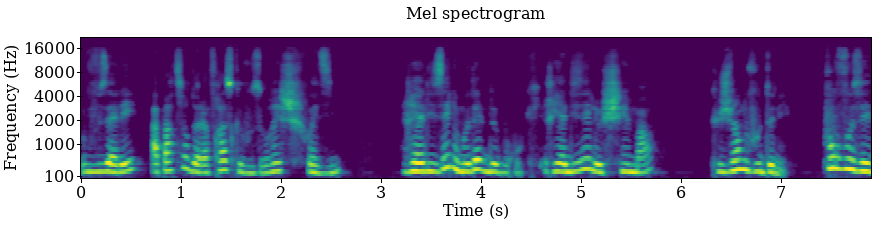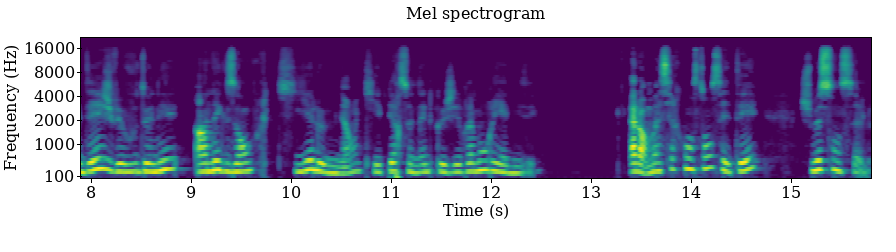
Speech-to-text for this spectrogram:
vous allez, à partir de la phrase que vous aurez choisie, réaliser le modèle de Brooke, réaliser le schéma que je viens de vous donner. Pour vous aider, je vais vous donner un exemple qui est le mien, qui est personnel, que j'ai vraiment réalisé. Alors, ma circonstance était, je me sens seule.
